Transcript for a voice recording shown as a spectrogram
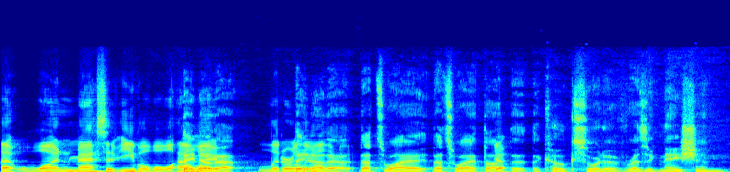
That one massive evil will outweigh They know that. literally they know that. That's why. That's why I thought Yep. that the Koch sort of resignation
